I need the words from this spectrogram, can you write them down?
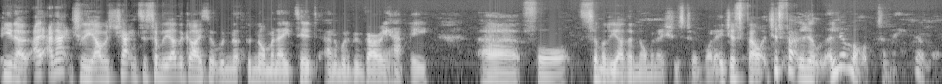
you know, and actually, I was chatting to some of the other guys that were not nominated, and would have been very happy uh, for some of the other nominations to have won. It just felt it just felt a little a little odd to me. A little odd.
